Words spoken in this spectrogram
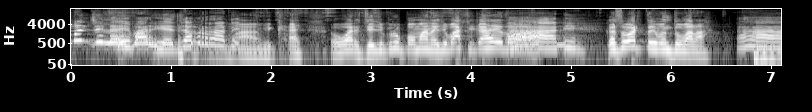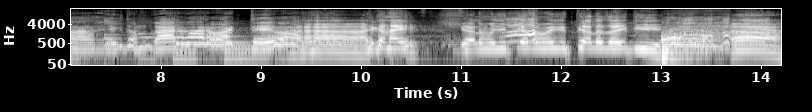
म्हणजे लय भारी आहे जबराट आहे. मामी काय? वरच्याची कृपा मानायची बाकी काय आहे तेव्हा? आणि? कसं वाटतंय पण तुम्हाला? हा एकदम गार गार वाटते हा, आहे का नाही? त्याला म्हणजे त्याला म्हणजे त्याला जाय ती. हा.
